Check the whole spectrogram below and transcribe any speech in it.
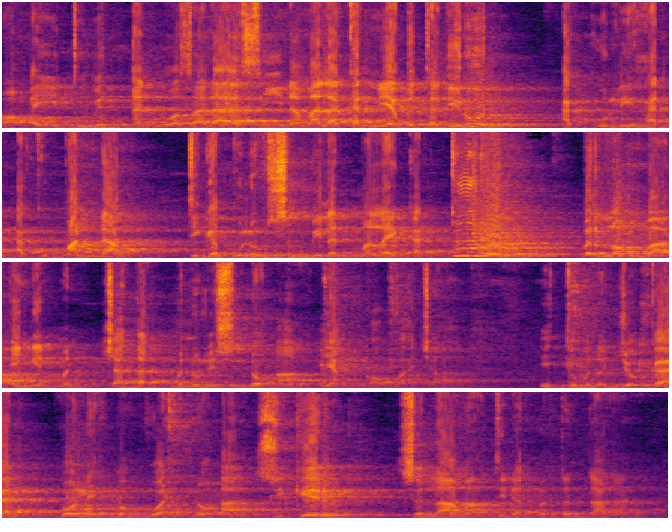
raaitu bid'an wa salasina malakan yabtadirun aku lihat aku pandang 39 malaikat turun berlomba ingin mencatat menulis doa yang kau baca itu menunjukkan boleh membuat doa zikir selama tidak bertentangan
